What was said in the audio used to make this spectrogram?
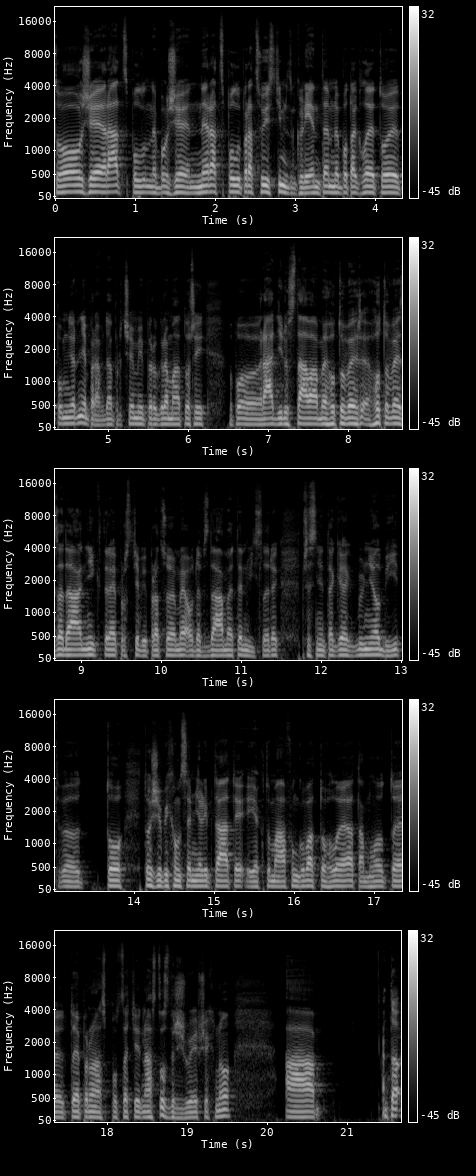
to, že rád spolu, nebo že nerad spolupracuji s tím klientem nebo takhle, to je poměrně pravda, protože my programátoři rádi dostáváme hotové, hotové zadání, které prostě vypracujeme, odevzdáme ten výsledek přesně tak, jak by měl být. To, to, že bychom se měli ptát, jak to má fungovat tohle a tamhle, to je, to je pro nás v podstatě, nás to zdržuje všechno. A ta,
